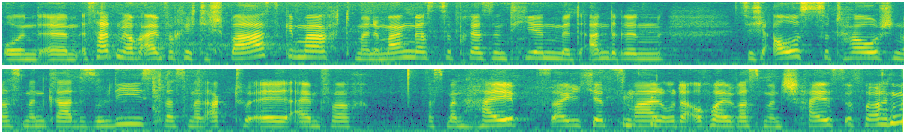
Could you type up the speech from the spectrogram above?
Und ähm, es hat mir auch einfach richtig Spaß gemacht, meine Mangas zu präsentieren, mit anderen sich auszutauschen, was man gerade so liest, was man aktuell einfach, was man hypt, sage ich jetzt mal, oder auch mal, was man scheiße fand.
